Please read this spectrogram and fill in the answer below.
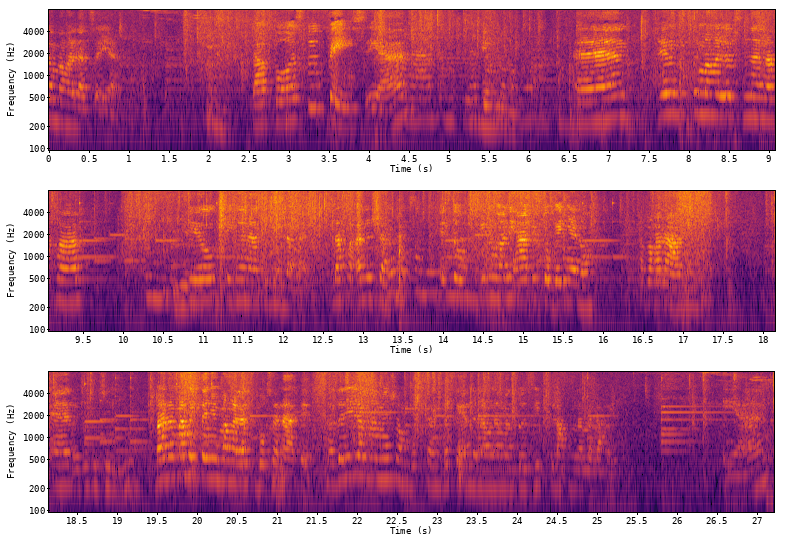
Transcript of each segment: Ito mga loves, ayan. Tapos, toothpaste, ayan. And, meron dito mga loves na naka Yung, tingnan natin yung laman. Naka ano siya? Ito, ginawa ni ate to, ganyan, no? Napakarami. And, para makita niyo mga last buksan natin. Madali lang naman siyang buksan kasi ano lang naman to, ziplock na malaki. Ayan.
